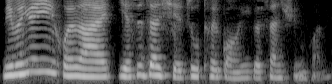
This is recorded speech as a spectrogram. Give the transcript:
你们愿意回来，也是在协助推广一个善循环。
